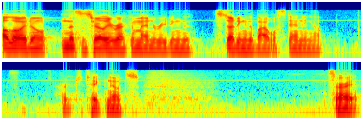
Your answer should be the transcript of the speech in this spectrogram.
although I don't necessarily recommend reading the studying the Bible standing up. It's hard to take notes. It's all right.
